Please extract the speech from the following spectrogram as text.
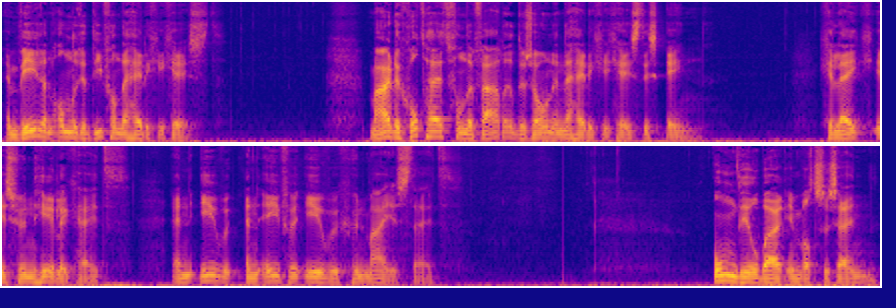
en weer een andere die van de Heilige Geest. Maar de Godheid van de Vader, de Zoon en de Heilige Geest is één. Gelijk is hun heerlijkheid en, en even eeuwig hun majesteit. Ondeelbaar in wat ze zijn,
